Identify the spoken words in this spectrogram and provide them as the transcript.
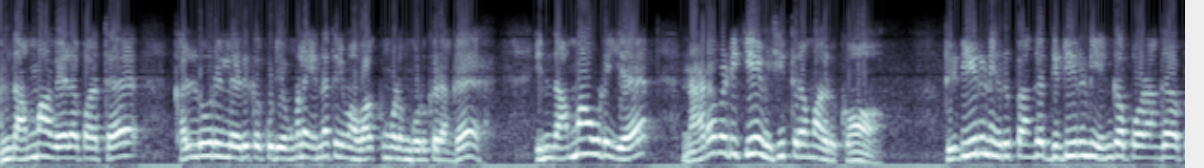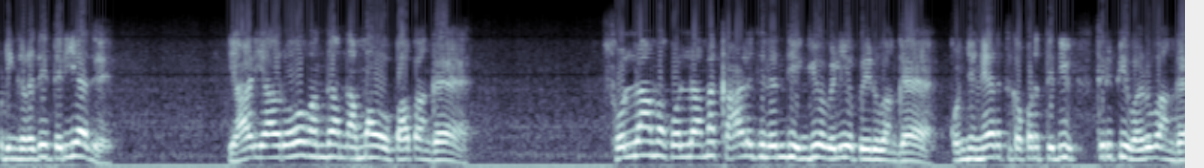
அந்த அம்மா வேலை பார்த்த கல்லூரியில் இருக்கக்கூடியவங்களாம் என்ன தெரியுமா வாக்குமூலம் கொடுக்குறாங்க? இந்த அம்மாவுடைய நடவடிக்கையே விசித்திரமாக இருக்கும். திடீர்னு இருப்பாங்க திடீர்னு எங்கே போகிறாங்க அப்படிங்கிறதே தெரியாது. யார் யாரோ வந்து அந்த அம்மாவை பார்ப்பாங்க. சொல்லாம கொல்லாம காலேஜ்ல இருந்து எங்கேயோ வெளியே போயிடுவாங்க. கொஞ்ச நேரத்துக்கு அப்புறம் திருப்பி திருப்பி வருவாங்க.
